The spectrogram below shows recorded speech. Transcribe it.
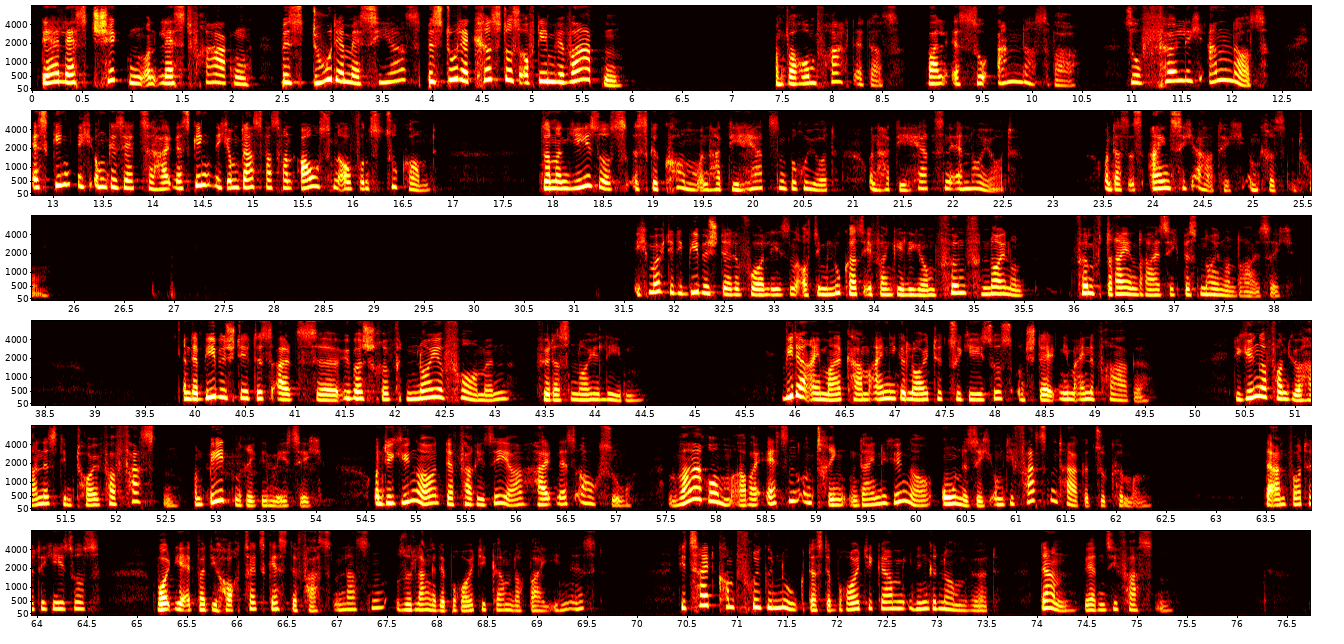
der lässt schicken und lässt fragen, bist du der Messias? Bist du der Christus, auf den wir warten? Und warum fragt er das? weil es so anders war, so völlig anders. Es ging nicht um Gesetze halten, es ging nicht um das, was von außen auf uns zukommt, sondern Jesus ist gekommen und hat die Herzen berührt und hat die Herzen erneuert. Und das ist einzigartig im Christentum. Ich möchte die Bibelstelle vorlesen aus dem Lukas-Evangelium 5, 5, 33 bis 39. In der Bibel steht es als äh, Überschrift Neue Formen für das neue Leben. Wieder einmal kamen einige Leute zu Jesus und stellten ihm eine Frage. Die Jünger von Johannes dem Täufer fasten und beten regelmäßig. Und die Jünger der Pharisäer halten es auch so. Warum aber essen und trinken deine Jünger, ohne sich um die Fastentage zu kümmern? Da antwortete Jesus, wollt ihr etwa die Hochzeitsgäste fasten lassen, solange der Bräutigam noch bei ihnen ist? Die Zeit kommt früh genug, dass der Bräutigam ihnen genommen wird. Dann werden sie fasten.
